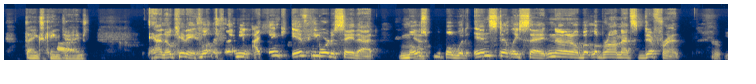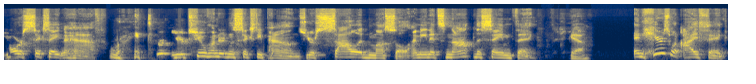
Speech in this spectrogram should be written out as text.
Thanks, King uh, James. Uh, yeah, no kidding. Well, I mean, I think if he were to say that, most yeah. people would instantly say, no, no, no, but LeBron, that's different. You're six, eight and a half. Right. You're, you're 260 pounds. You're solid muscle. I mean, it's not the same thing. Yeah. And here's what I think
